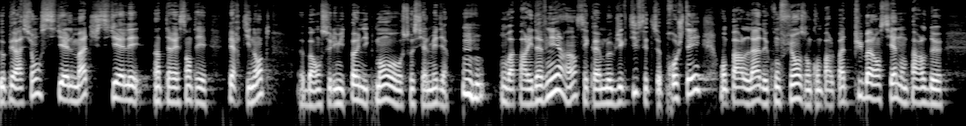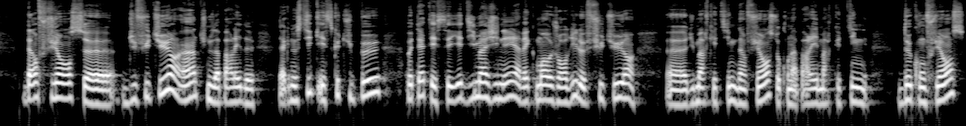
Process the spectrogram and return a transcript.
d'opération, si elle match, si elle est intéressante et pertinente, euh, bah, on se limite pas uniquement aux social media. Mm-hmm. On va parler d'avenir, hein, c'est quand même l'objectif, c'est de se projeter. On parle là de confiance, donc on parle pas de pub à l'ancienne, on parle de d'influence euh, du futur. Hein. Tu nous as parlé de diagnostic. Est-ce que tu peux peut-être essayer d'imaginer avec moi aujourd'hui le futur du marketing d'influence Donc on a parlé marketing de confiance.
